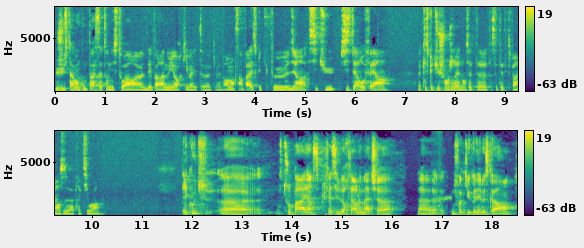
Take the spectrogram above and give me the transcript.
Juste avant qu'on passe à ton histoire départ à New York, qui va être qui va être vraiment sympa. Est-ce que tu peux me dire si tu si c'était à refaire, Qu'est-ce que tu changerais dans cette, euh, expérience de World? Écoute, euh, c'est toujours pareil, hein, c'est plus facile de refaire le match euh, une fois que tu connais le score.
